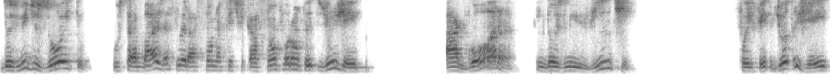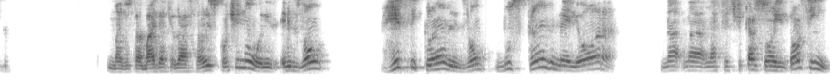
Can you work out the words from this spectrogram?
2018, os trabalhos de aceleração na certificação foram feitos de um jeito. Agora, em 2020, foi feito de outro jeito. Mas os trabalhos de aceleração, eles continuam, eles, eles vão reciclando, eles vão buscando melhora na, na, nas certificações. Então, assim,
